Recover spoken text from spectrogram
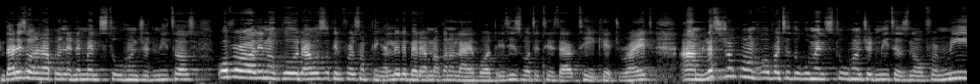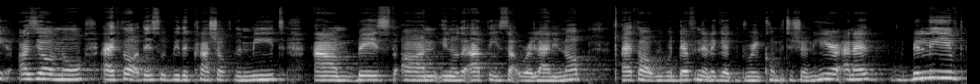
that is what happened in the men's 200 meters. Overall, you know, good. I was looking for something a little bit, I'm not going to lie, but it is what it is. I'll take it, right? Um, let's jump on over to the women's 200 meters now. For me, as y'all know, I thought this would be the clash of the meet, um, based on, you know, the athletes that were lining up. I thought we would definitely get great competition here. And I believed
